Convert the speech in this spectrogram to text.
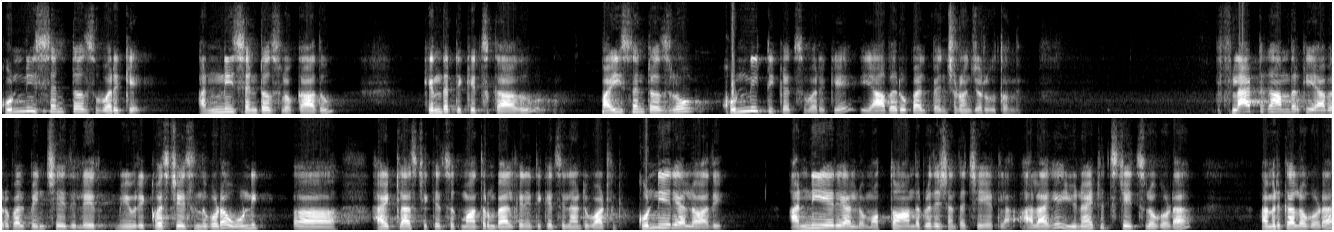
కొన్ని సెంటర్స్ వరకే అన్ని సెంటర్స్లో కాదు కింద టికెట్స్ కాదు పై సెంటర్స్లో కొన్ని టికెట్స్ వరకే యాభై రూపాయలు పెంచడం జరుగుతుంది. ఫ్లాట్గా అందరికీ యాభై రూపాయలు పెంచేది లేదు. మేము రిక్వెస్ట్ చేసింది కూడా ఓన్లీ హై క్లాస్ టికెట్స్కి మాత్రం బాల్కనీ టికెట్స్ ఇలాంటి వాటికి కొన్ని ఏరియాల్లో అది. అన్ని ఏరియాల్లో మొత్తం ఆంధ్రప్రదేశ్ అంతా చేయట్లా. అలాగే యునైటెడ్ స్టేట్స్లో కూడా అమెరికాలో కూడా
